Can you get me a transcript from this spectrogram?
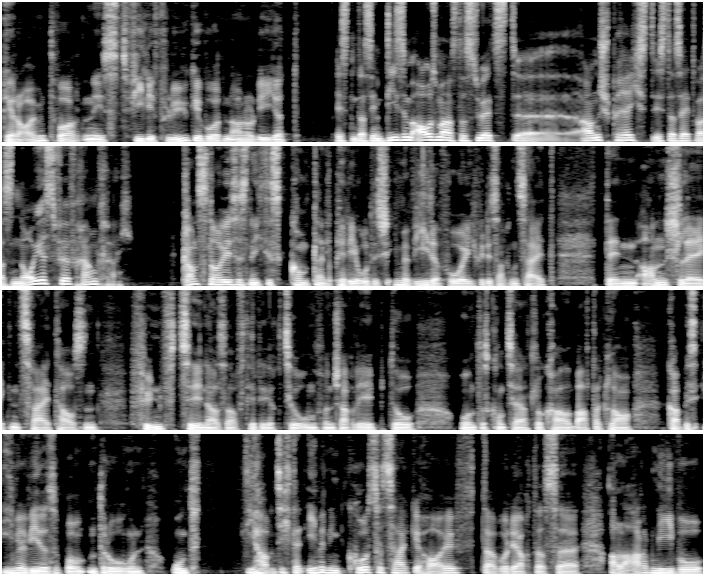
geräumt worden ist. Viele Flüge wurden annulliert. Ist denn das in diesem Ausmaß, das du jetzt äh, ansprichst, ist das etwas Neues für Frankreich? Ganz neu ist es nicht, es kommt eigentlich periodisch immer wieder vor. Ich würde sagen, seit den Anschlägen 2015, also auf die Reaktion von Charlie Hebdo und das Konzertlokal Bataclan, gab es immer wieder so Bombendrohungen und die haben sich dann immer in kurzer Zeit gehäuft. Da wurde auch das äh, Alarmniveau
